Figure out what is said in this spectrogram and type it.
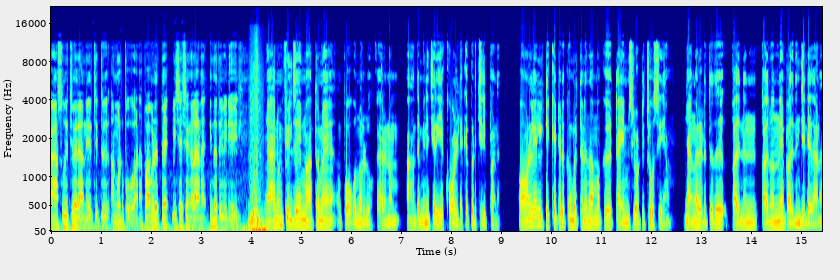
ആസ്വദിച്ച് വരാന്ന് വെച്ചിട്ട് അങ്ങോട്ട് പോവാണ്. അപ്പൊ അവിടുത്തെ വിശേഷങ്ങളാണ് ഇന്നത്തെ വീഡിയോയിൽ. ഞാനും ഫിൽസയും മാത്രമേ പോകുന്നുള്ളൂ. കാരണം ആദമിന് ചെറിയ കോൾഡ് ഒക്കെ പിടിച്ചിരിപ്പാണ്. ഓൺലൈനിൽ ടിക്കറ്റ് എടുക്കുമ്പോൾ തന്നെ നമുക്ക് ടൈം സ്ലോട്ട് ചൂസ് ചെയ്യാം. ഞങ്ങൾ എടുത്തത് പതിനൊന്ന് പതിനൊന്ന് പതിനഞ്ചിന്റെതാണ്.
